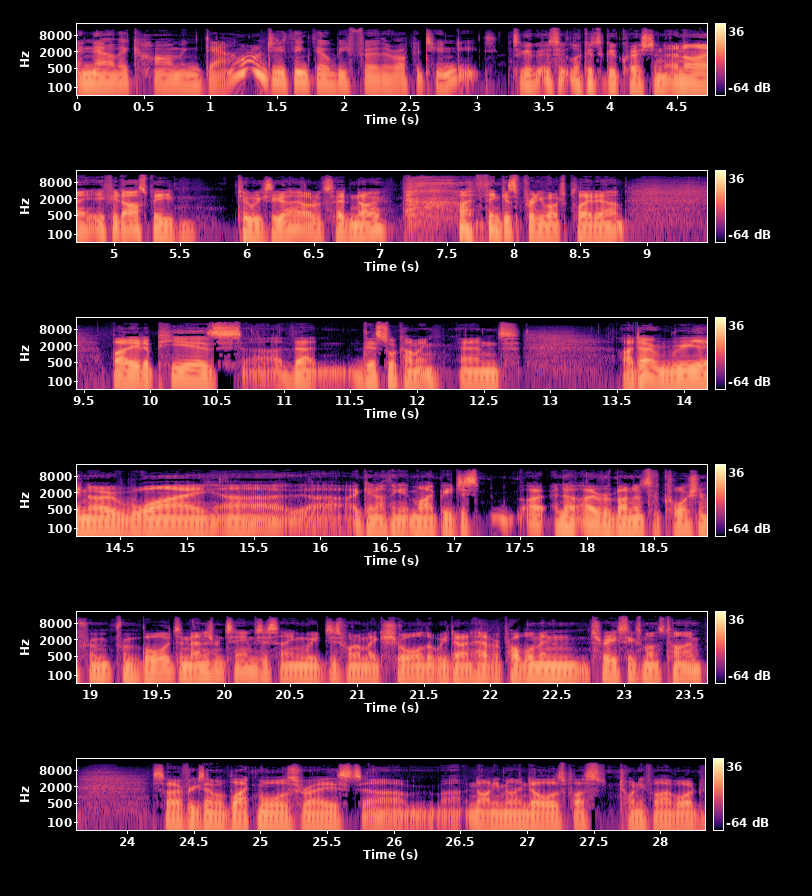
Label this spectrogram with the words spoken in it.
and now they're calming down, or do you think there'll be further opportunities? It's good, it's, look, it's a good question. And I, if you'd asked me two weeks ago, I would have said no. I think it's pretty much played out. But it appears uh, that they're still coming. And I don't really know why. Uh, again, I think it might be just an overabundance of caution from, from boards and management teams, just saying we just want to make sure that we don't have a problem in three, six months' time. So, for example, Blackmores raised um, $90 million plus 25 odd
